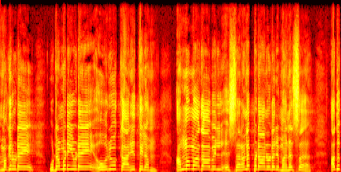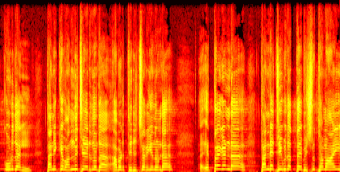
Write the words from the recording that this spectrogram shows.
മകളുടെ ഉടമ്പടിയുടെ ഓരോ കാര്യത്തിലും അമ്മ മാതാവിൽ ശരണപ്പെടാനുള്ളൊരു മനസ്സ് അത് കൂടുതൽ തനിക്ക് വന്നു ചേരുന്നത് അവൾ തിരിച്ചറിയുന്നുണ്ട്. എത്ര കണ്ട് തന്റെ ജീവിതത്തെ വിശുദ്ധമായി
